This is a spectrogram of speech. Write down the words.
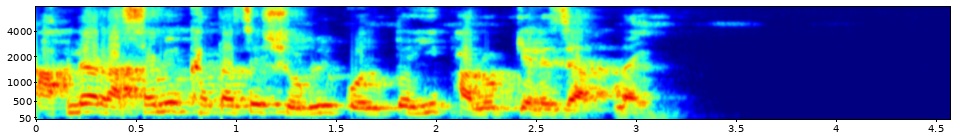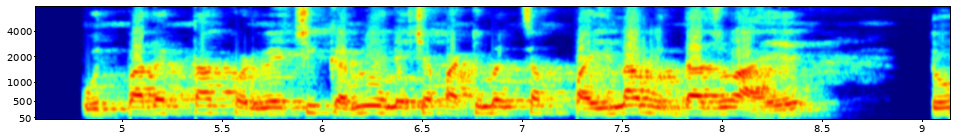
आपलं रासायनिक खताचं शेड्यूल कोणतंही फॉलो केलं जात नाही. उत्पादकता पडव्याची कमी येण्याच्या पाठीमागचा पहिला मुद्दा जो आहे तो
